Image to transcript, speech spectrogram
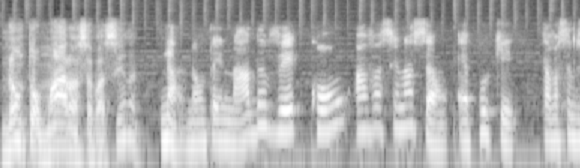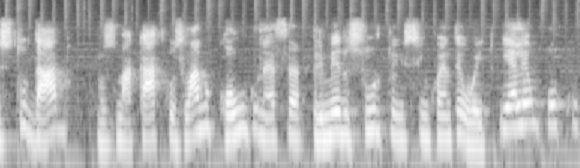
não tomaram essa vacina? Não, não tem nada a ver com a vacinação. É porque estava sendo estudado nos macacos lá no Congo, nessa primeiro surto em 58. E ela é um pouco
